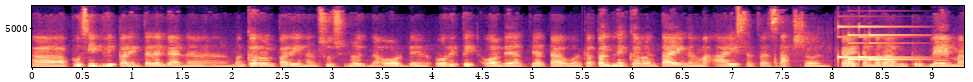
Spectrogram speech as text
Ah, posible pa rin talaga na magkaroon pa rin ng susunod na order o repeat order ang tinatawag. Kapag nagkaroon tayo ng maayos na transaction, kahit na maraming problema,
